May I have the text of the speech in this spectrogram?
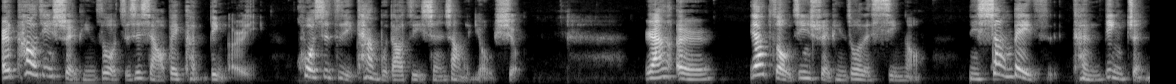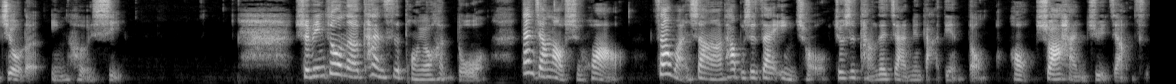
而靠近水瓶座只是想要被肯定而已，或是自己看不到自己身上的优秀。然而，要走进水瓶座的心哦，你上辈子肯定拯救了银河系。水瓶座呢，看似朋友很多，但讲老实话哦，在晚上啊，他不是在应酬，就是躺在家里面打电动，哦，刷韩剧这样子。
